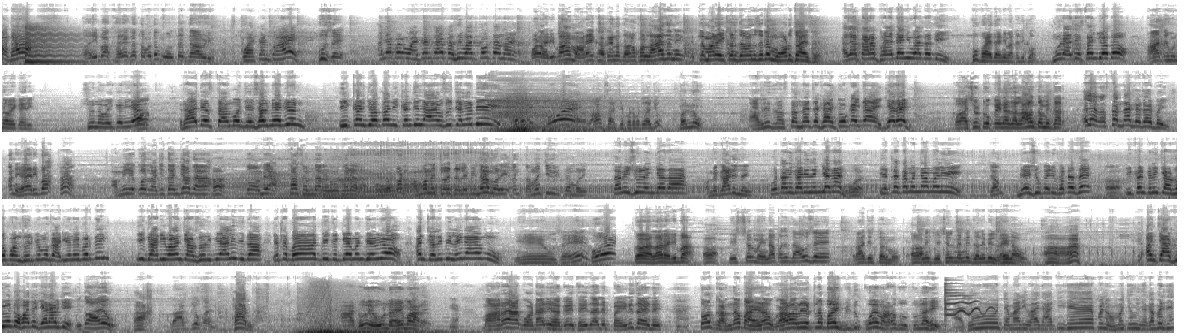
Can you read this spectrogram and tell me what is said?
વધા હરીબા ખરેખર તમે તો બોલતા જ ના આવડ્યું. વાયકણ તો આય શું છે? અલ્યા પણ વાયકણ તો આય પછી વાત કહું તને. પણ હરીબા મારે એક દવાખાન લાયા છે ને એટલે મારે એકણ જવાનું છે એટલે મોડું થાય છે. અલ્યા તારા ફાયદાની વાત હતી. શું ફાયદાની વાત હતી કો હું રાજસ્થાન ગયો તો. હા તે હું નવાઈ કરી. શું નવાઈ કરી એમ? રાજસ્થાન રાજસ્થાનમાં જેસલમેર ને ઈકણ ગયો તો ને ઈકણથી લાવ્યો છું જલેબી. ઓય. લાખ સાચે ફટફટ લાવજો. બલ્લુ આવી રસ્તા ના ચખાય ટોકાઈ જાય. ઘેર કશું ટોકાઈ ના લાવો તમે તાર એટલે રસ્તા ના ગઢાય ભાઈ. અને હે હરીબા હા. અમે એક વખત રાજસ્થાન ગયા હતા તો અમે આખા સમના રણમાં ફર્યા હતા પણ અમને ચોઈ જલેબી ના મળી અને તમને કેવી રીતના મળી? તમે શું લઈને ગયા હતા અમે ગાડી લઈને. પોતાની ગાડી લઈને ગયા હતા એટલે તમને ના મળી. ચમ? મેં શું કર્યું ખબર છે. ઈકન પેલી ચારસો પાંચસો રૂપિયામાં ગાડીઓ નહીં ભરતી ઈ ગાડી વાળાને ચારસો રૂપિયા આલી દીધા. એટલે બધી જગ્યાએ મને ફેવર્યો. અને જલેબી લઈને આવ્યો હું. એવું છે એ? ઓય. તો હલા હરીબા સ્પેશિયલ મહિના પછી જવું છે. રાજસ્થાનમાં માં અને જેસલમેરની જલેબી લઈને આવું. હા હા. અને ચાખ્યું હોય તો હોજે ઘેર આવજે. એ તો આવ્યો હા. રાખજો ખાલી. સારું આડું એવું નહીં મારે. મારે આ ગોડાની હગાઈ થઈ જાય ને પૈણી જાય ને તો ઘરના બાયણા ઉગાડો રે એટલે બસ બીજું કોઈ મારે જોતું નહીં. આજુ તમારી વાત સાચી છે પણ આમાં કેવું છે ખબર છે?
